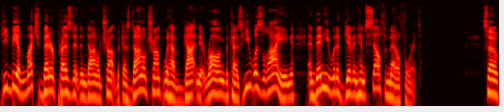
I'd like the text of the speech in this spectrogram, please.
he'd be a much better president than Donald Trump because Donald Trump would have gotten it wrong because he was lying, and then he would have given himself a medal for it. So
